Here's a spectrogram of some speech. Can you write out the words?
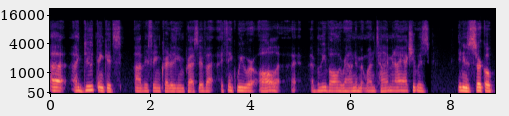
Uh, I do think it's obviously incredibly impressive. I, I think we were all, I, believe, all around him at one time, and I actually was in his circle,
